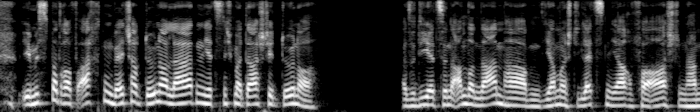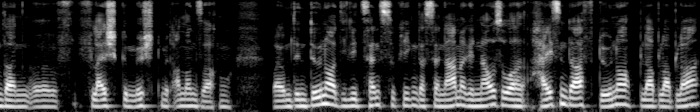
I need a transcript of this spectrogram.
Ihr müsst mal drauf achten, welcher Dönerladen jetzt nicht mehr da steht Döner. Also die jetzt einen anderen Namen haben, die haben euch die letzten Jahre verarscht und haben dann äh, Fleisch gemischt mit anderen Sachen. Weil um den Döner die Lizenz zu kriegen, dass der Name genauso heißen darf, Döner, bla bla bla,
